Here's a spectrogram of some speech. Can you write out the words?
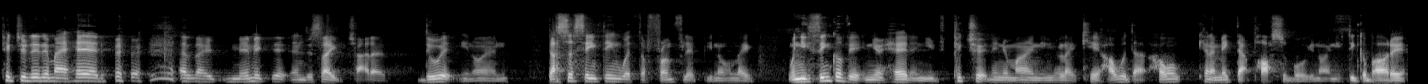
pictured it in my head and like mimicked it and just like try to do it, you know. And that's the same thing with the front flip, you know. Like when you think of it in your head and you picture it in your mind, and you're like, okay, how would that? How can I make that possible? You know, and you think about it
